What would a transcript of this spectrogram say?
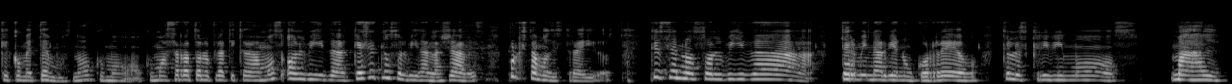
que cometemos, ¿no? Como, como hace rato lo platicábamos, olvida, que se nos olvidan las llaves porque estamos distraídos, que se nos olvida terminar bien un correo, que lo escribimos mal.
